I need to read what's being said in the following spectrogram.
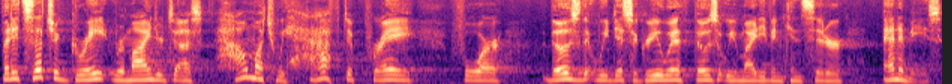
But it's such a great reminder to us how much we have to pray for those that we disagree with, those that we might even consider enemies.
